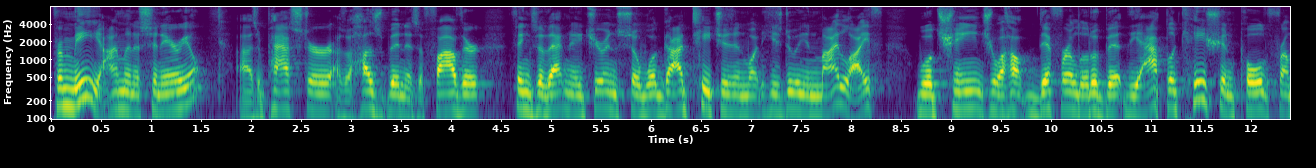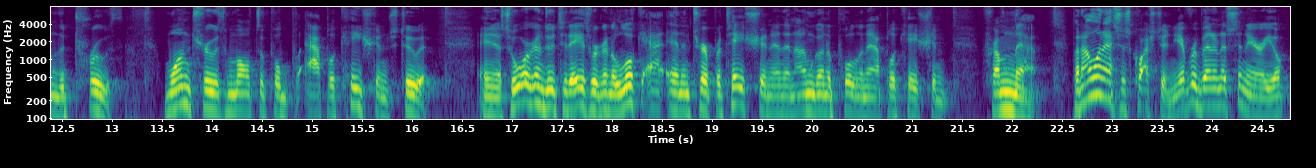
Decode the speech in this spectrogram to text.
For me, I'm in a scenario as a pastor, as a husband, as a father, things of that nature. And so what God teaches and what He's doing in my life will change, will help differ a little bit. The application pulled from the truth. One truth, multiple applications to it. And so what we're going to do today is we're going to look at an interpretation and then I'm going to pull an application from that. But I want to ask this question. You ever been in a scenario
